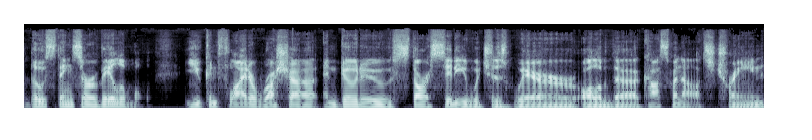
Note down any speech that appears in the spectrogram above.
Those things are available. You can fly to Russia and go to Star City, which is where all of the cosmonauts train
